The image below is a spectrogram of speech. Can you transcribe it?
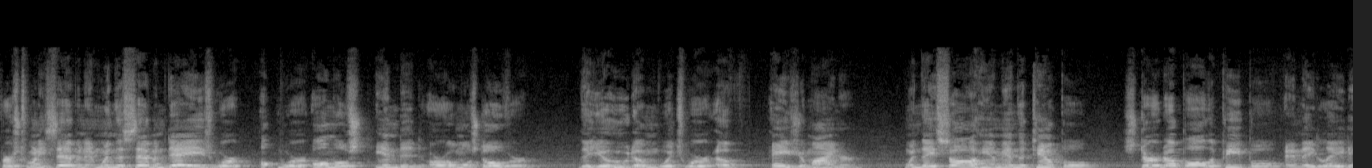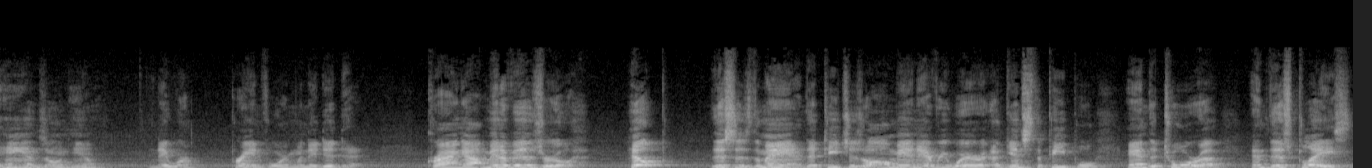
Verse 27, and when the seven days were, were almost ended, or almost over, the Yehudim, which were of Asia Minor, when they saw him in the temple, stirred up all the people, and they laid hands on him. And they weren't praying for him when they did that. Crying out, Men of Israel, help! This is the man that teaches all men everywhere against the people and the Torah and this place,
